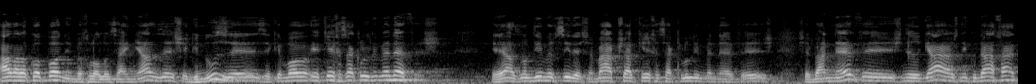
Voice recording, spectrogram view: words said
אבל הקופונים בכלול עושה העניין זה שגנוזה זה כמו ככס הכלולים בנפש. אז לומדים בחסידס, שמה הפשט ככס הכלולים בנפש? שבנפש נרגש נקודה אחת.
